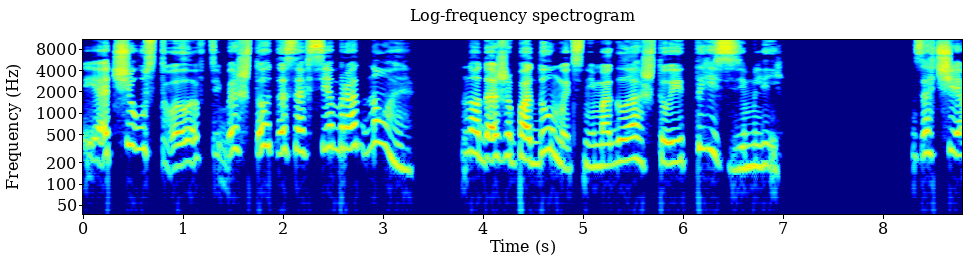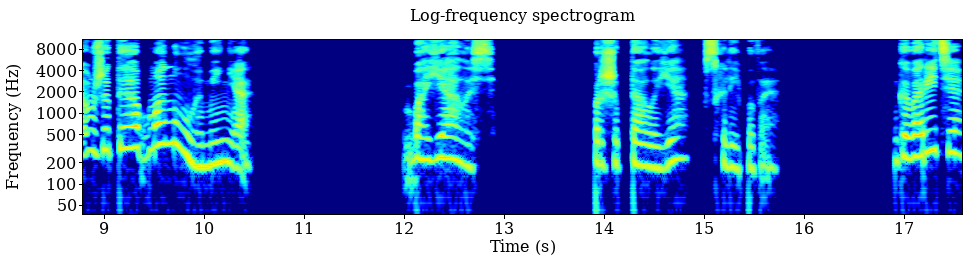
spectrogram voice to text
Я чувствовала в тебе что-то совсем родное, но даже подумать не могла, что и ты с земли. Зачем же ты обманула меня?» «Боялась», — прошептала я, всхлипывая. «Говорите,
